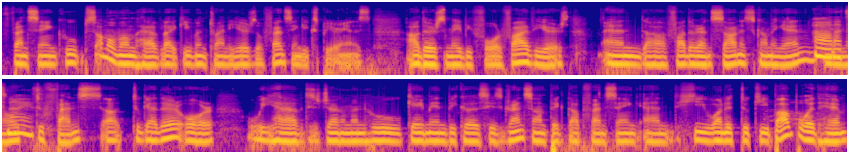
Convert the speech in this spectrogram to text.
fencing who, some of them have like even 20 years of fencing experience, others maybe four or five years. And uh, father and son is coming in, Oh, you that's know, nice. to fence uh, together. Or we have this gentleman who came in because his grandson picked up fencing and he wanted to keep up with him.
